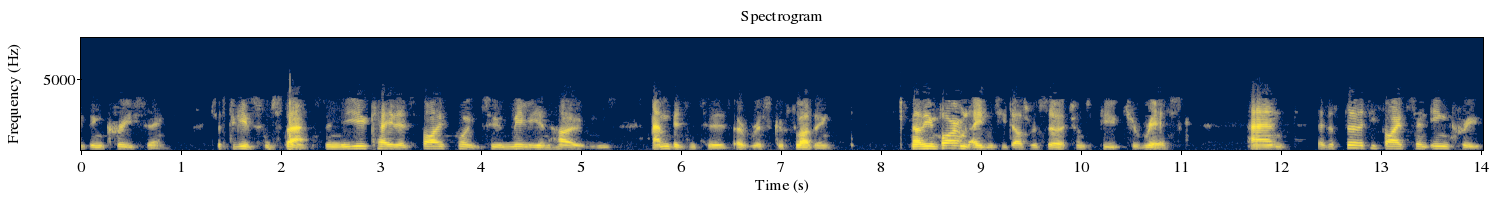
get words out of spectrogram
is increasing. Just to give some stats, in the U.K., there's 5.2 million homes and businesses at risk of flooding. Now, the Environment Agency does research on future risk, and there's a 35% increase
